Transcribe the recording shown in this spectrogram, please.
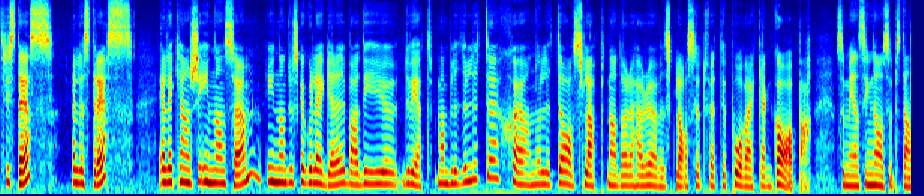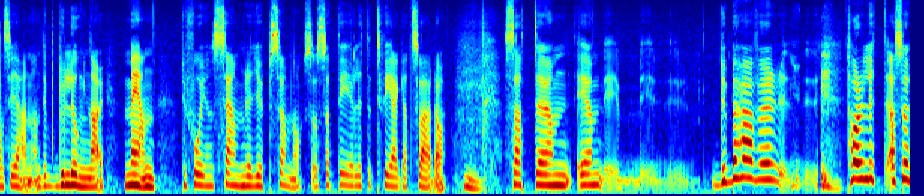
tristess eller stress. Eller kanske innan sömn, innan du ska gå och lägga dig. Bara det är ju, du vet, man blir ju lite skön och lite avslappnad av det här rödvinsglaset för att det påverkar GABA som är en signalsubstans i hjärnan. Du lugnar, men du får ju en sämre djupsömn också, så det är lite tvegat svärd. Mm. Så att um, um, du behöver ta det lite... Alltså,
